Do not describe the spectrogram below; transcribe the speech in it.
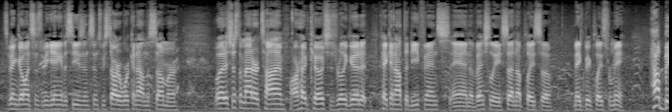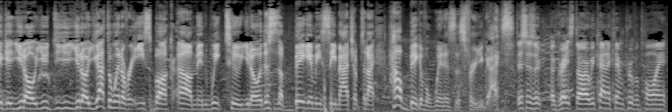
it's been going since the beginning of the season, since we started working out in the summer. But it's just a matter of time. Our head coach is really good at picking out the defense and eventually setting up plays to make big plays for me how big you know you you, you know you got the win over East Buck um, in week two. You know this is a big MEC matchup tonight. How big of a win is this for you guys? This is a, a great start. We kind of came to prove a point.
